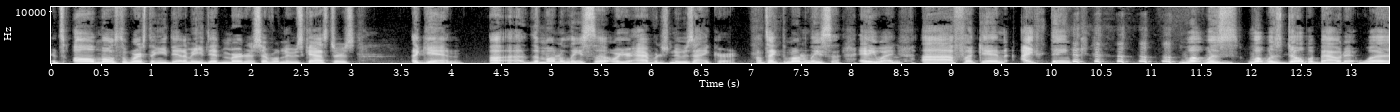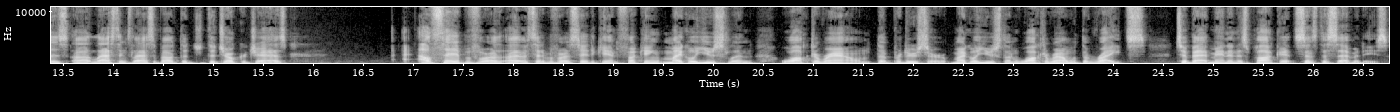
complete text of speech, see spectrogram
It's almost the worst thing he did. I mean, he did murder several newscasters. Again, uh, uh, the Mona Lisa or your average news anchor? I'll take the Mona Lisa. Anyway, uh, fucking, I think what was what was dope about it was uh, last things last about the the Joker jazz. I'll say it before I, I said it before I say it again. Fucking Michael Uslan walked around, the producer, Michael Uslan walked around with the rights to Batman in his pocket since the 70s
